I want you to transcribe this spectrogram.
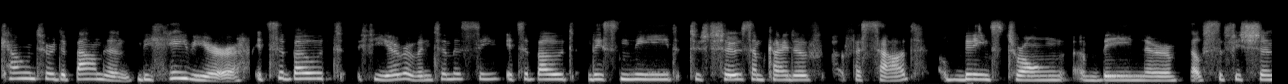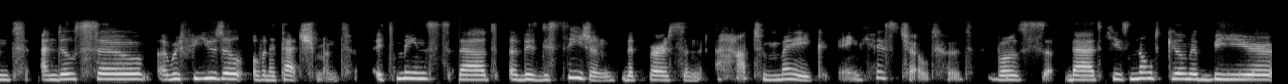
counter dependent behavior. It's about fear of intimacy. It's about this need to show some kind of facade, being strong, being uh, self sufficient, and also a refusal of an attachment. It means that uh, this decision that person had to make in his childhood was that he's not gonna be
